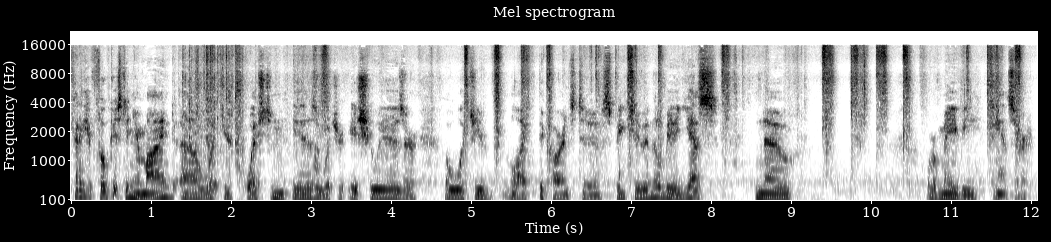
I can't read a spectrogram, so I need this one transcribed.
Kind of get focused in your mind uh, what your question is, or what your issue is, or, or what you'd like the cards to speak to. And it'll be a yes, no, or maybe answer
